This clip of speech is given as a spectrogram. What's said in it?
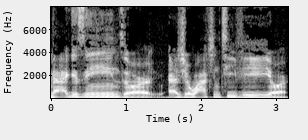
magazines or as you're watching TV or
